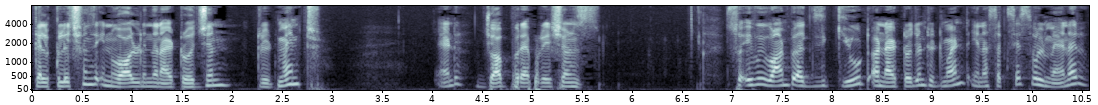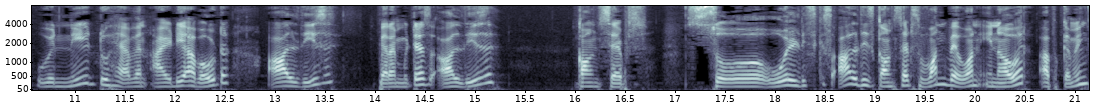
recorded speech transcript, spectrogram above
Calculations involved in the nitrogen treatment and job preparations. So if we want to execute a nitrogen treatment in a successful manner we need to have an idea about all these parameters all these concepts. So we'll discuss all these concepts one by one in our upcoming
